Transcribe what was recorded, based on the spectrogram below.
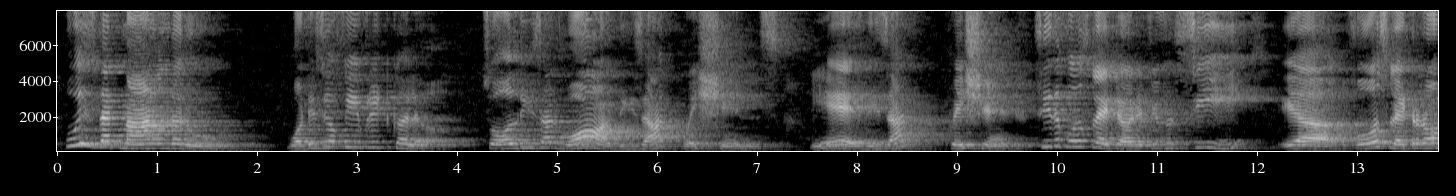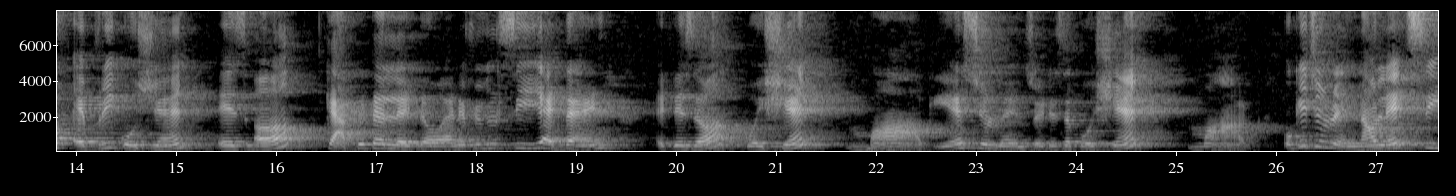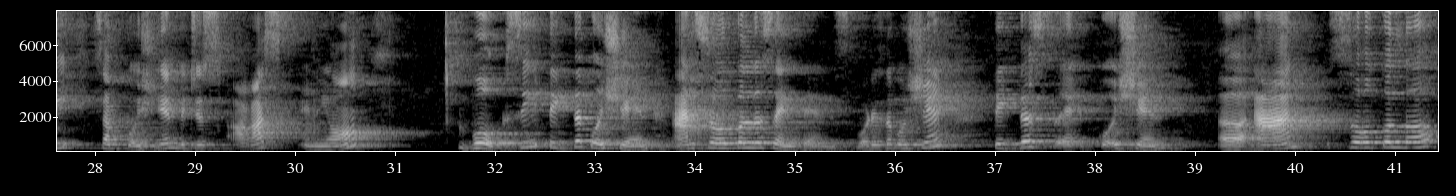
Who is that man on the road? What is your favorite color? So all these are what? These are questions. Yes, these are questions. See the first letter. If you will see, yeah, first letter of every question is a capital letter. And if you will see at the end, it is a question mark. Yes, children. So it is a question mark. Okay, children. Now let's see some question which is asked in your book. See, take the question and circle the sentence. What is the question? take this question uh, and circle the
